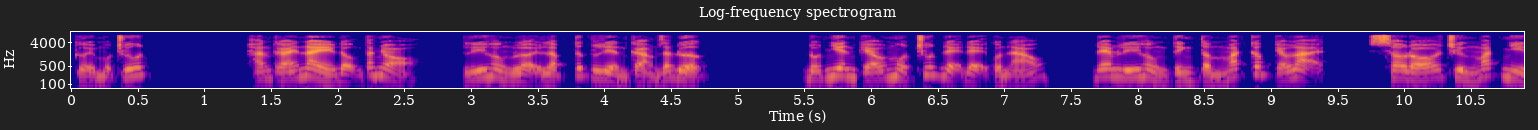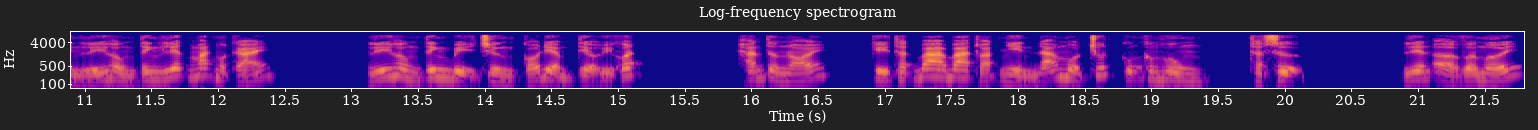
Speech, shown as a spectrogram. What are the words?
cười một chút. Hắn cái này động tác nhỏ, Lý Hồng Lợi lập tức liền cảm giác được. Đột nhiên kéo một chút đệ đệ quần áo, đem Lý Hồng Tinh tầm mắt cấp kéo lại, sau đó trừng mắt nhìn Lý Hồng Tinh liếc mắt một cái. Lý Hồng Tinh bị trừng có điểm tiểu ủy khuất. Hắn từng nói, kỳ thật ba ba thoạt nhìn đã một chút cũng không hung, thật sự. Liên ở vừa mới,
